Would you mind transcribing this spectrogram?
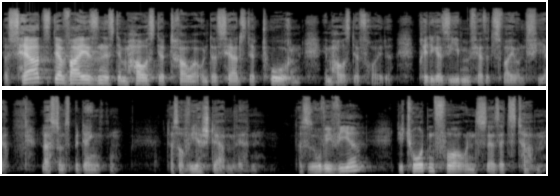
Das Herz der Weisen ist im Haus der Trauer und das Herz der Toren im Haus der Freude. Prediger 7, Verse 2 und 4. Lasst uns bedenken, dass auch wir sterben werden. Dass so wie wir die Toten vor uns ersetzt haben,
